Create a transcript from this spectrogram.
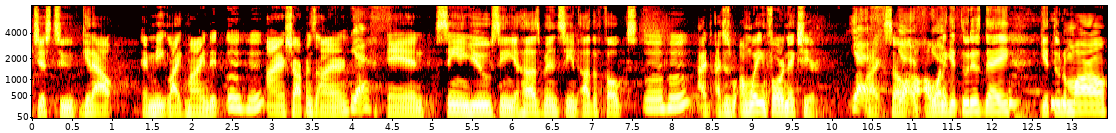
just to get out and meet like-minded. Iron sharpens iron. Mm-hmm. Yes. And seeing you, seeing your husband, seeing other folks. Mm-hmm. I, I just I'm waiting for next year. yes. Right. So yes, I, I want to get through this day, get through tomorrow,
